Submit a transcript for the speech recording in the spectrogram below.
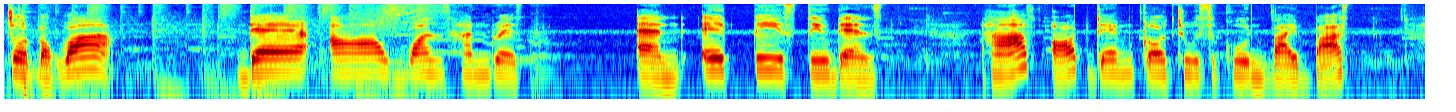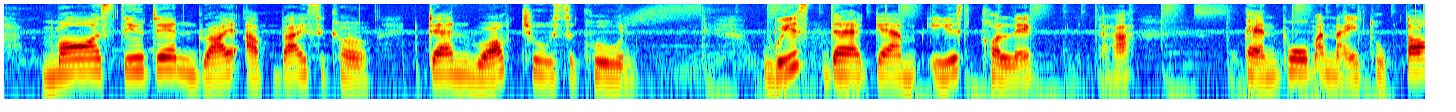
โจทย์บอกว่า there are 180 students half of them go to school by bus more students ride a bicycle than walk to school which diagram is correct นะคะ แผนภูมิอันไหนถูกต้อง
